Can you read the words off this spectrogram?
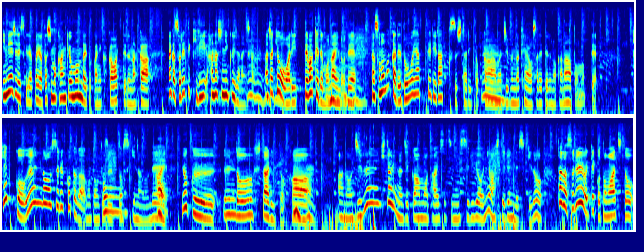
イメージですけどやっぱり私も環境問題とかに関わってる中なんかそれって切り離しにくいじゃないですか、あじゃあ今日終わりってわけでもないので、その中でどうやってリラックスしたりとか、うん。まあ、自分のケアをされてるのかなと思って。結構運動することがもともとずっと好きなので、はいよく運動したりとか、あの自分一人の時間も大切にするようにはしてるんですけどただそれよりは結構友達と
